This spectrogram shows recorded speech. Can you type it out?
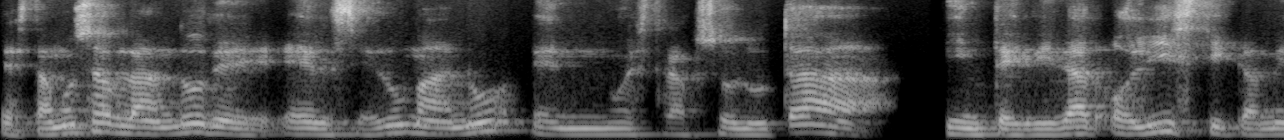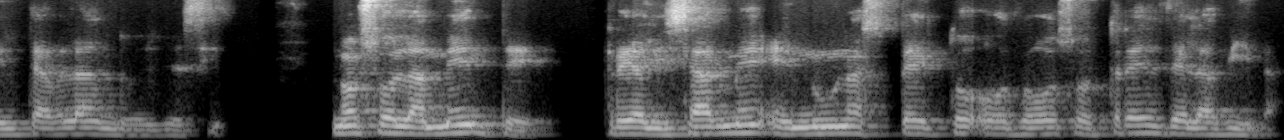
estamos hablando de el ser humano en nuestra absoluta integridad, holísticamente hablando, es decir, no solamente realizarme en un aspecto o dos o tres de la vida.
